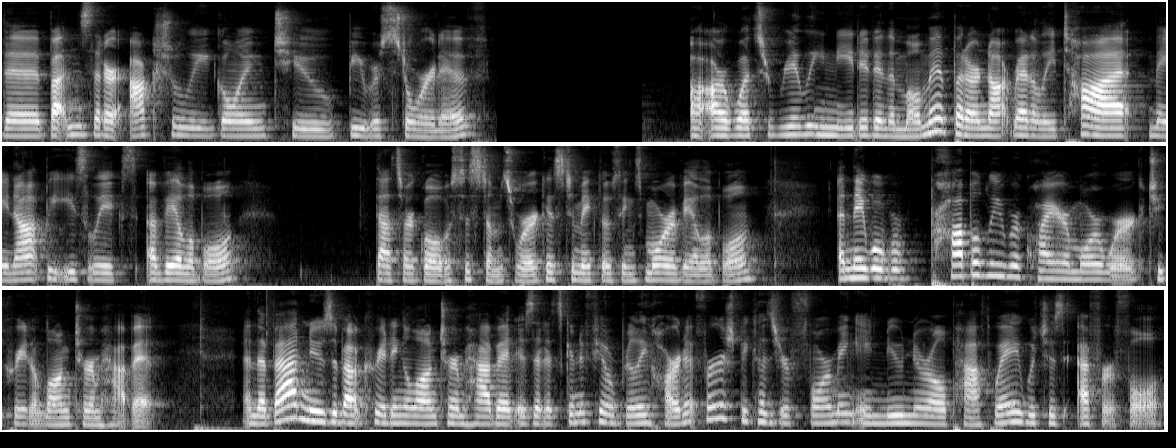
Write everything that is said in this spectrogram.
the buttons that are actually going to be restorative, Uh, are what's really needed in the moment but are not readily taught may not be easily available. That's our goal with systems work is to make those things more available. And they will re- probably require more work to create a long-term habit. And the bad news about creating a long-term habit is that it's going to feel really hard at first because you're forming a new neural pathway which is effortful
